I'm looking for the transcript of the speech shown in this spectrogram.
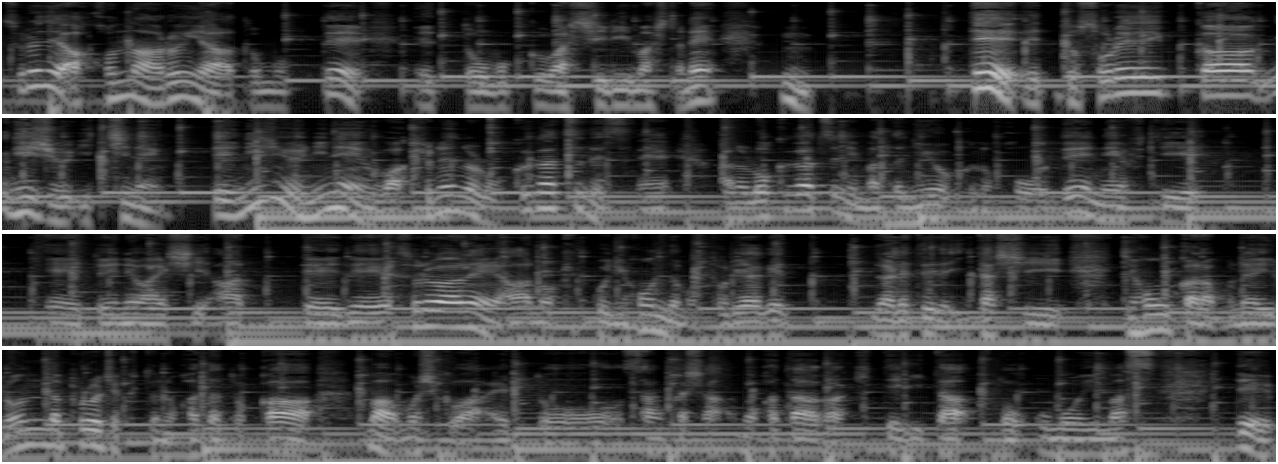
それで、あ、こんなんあるんやと思って、えっと、僕は知りましたね。うん。で、えっと、それが21年。で、22年は去年の6月ですね。あの、6月にまたニューヨークの方で NFT、えっと、NYC あって、で、それはね、あの、結構日本でも取り上げられていたし、日本からもね、いろんなプロジェクトの方とか、まあ、もしくは、えっと、参加者の方が来ていたと思います。で、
